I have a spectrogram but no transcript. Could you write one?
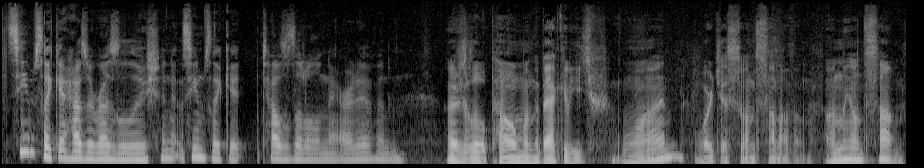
It seems like it has a resolution. It seems like it tells a little narrative and there's a little poem on the back of each one, or just on some of them? Only on some.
